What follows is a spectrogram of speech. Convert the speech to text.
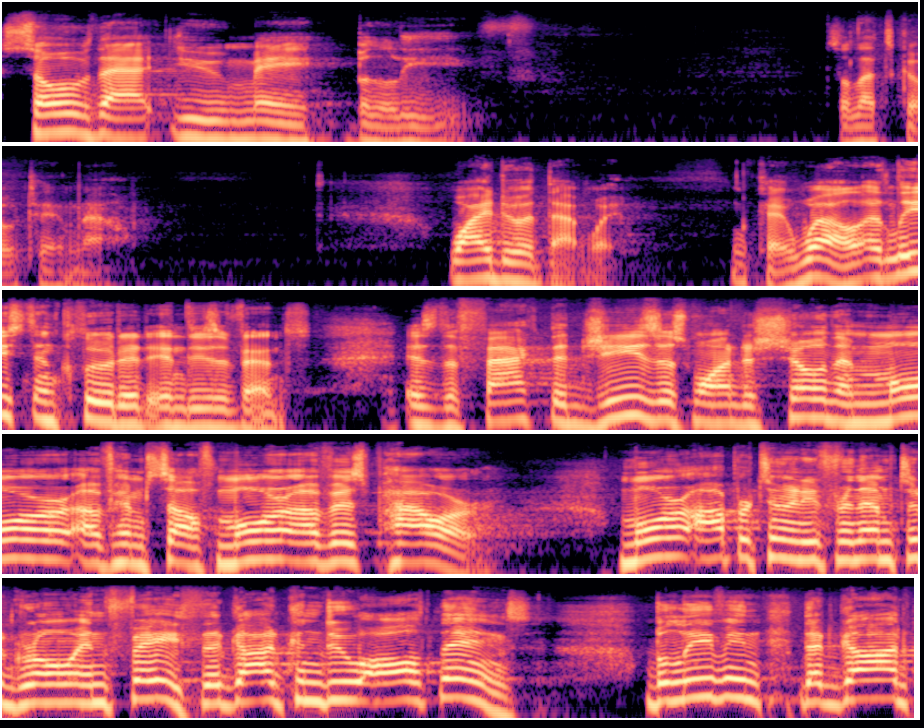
so that you may believe. So let's go to him now. Why do it that way? Okay, well, at least included in these events is the fact that Jesus wanted to show them more of himself, more of his power, more opportunity for them to grow in faith that God can do all things, believing that God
